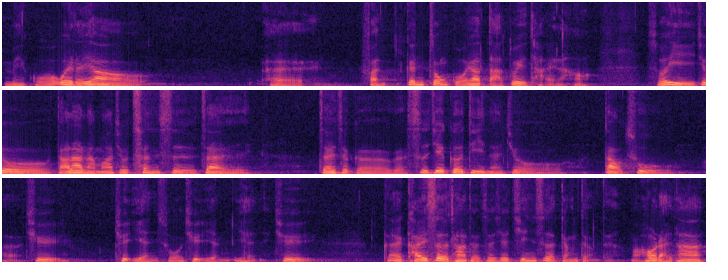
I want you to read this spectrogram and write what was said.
美国为了要呃反跟中国要打对台了哈。所以，就达赖喇嘛就趁势在在这个世界各地呢，就到处呃去去演说、去演演、去开开设他的这些金色等等的嘛。后来他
